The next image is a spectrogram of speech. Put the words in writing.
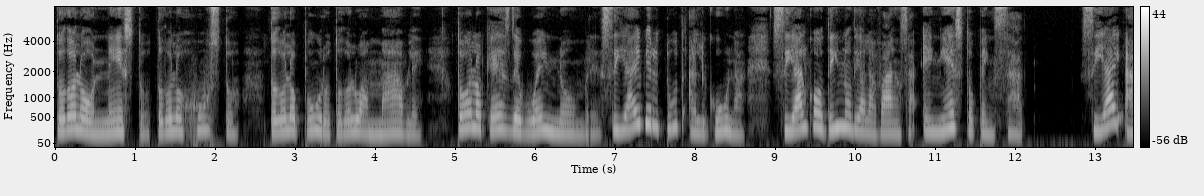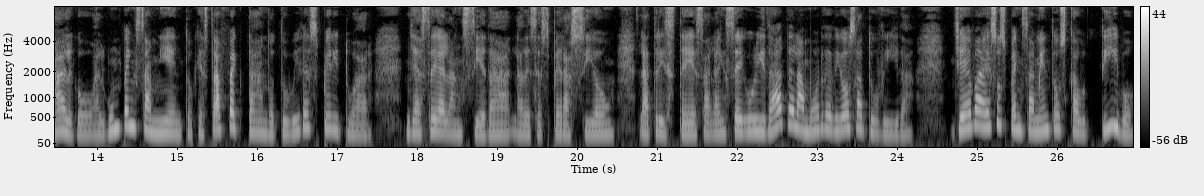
todo lo honesto, todo lo justo, todo lo puro, todo lo amable, todo lo que es de buen nombre, si hay virtud alguna, si algo digno de alabanza, en esto pensad. Si hay algo, algún pensamiento que está afectando tu vida espiritual, ya sea la ansiedad, la desesperación, la tristeza, la inseguridad del amor de Dios a tu vida, lleva esos pensamientos cautivos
